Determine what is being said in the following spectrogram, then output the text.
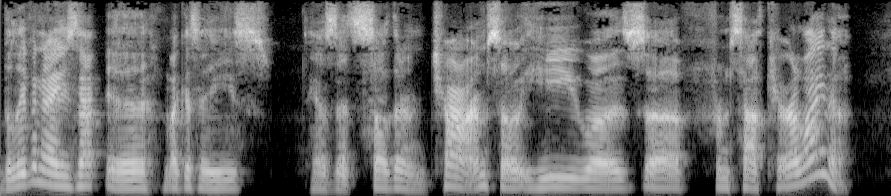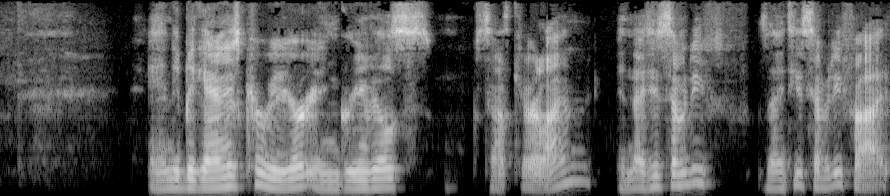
Believe it or not, he's not. Uh, like I said, he's has that southern charm. So he was uh, from South Carolina, and he began his career in Greenville, South Carolina, in 1970, 1975.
